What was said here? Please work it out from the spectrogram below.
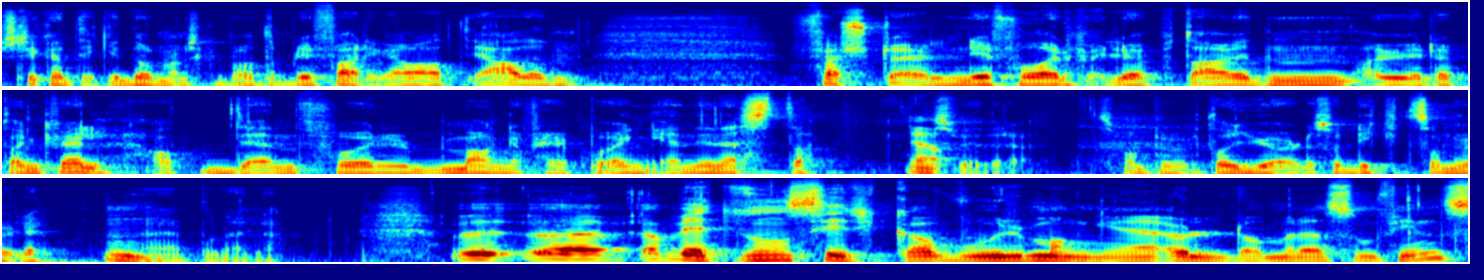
Slik at ikke dommeren skal på en måte bli farga av at ja, den første ølen de får i løpet av en, i løpet av en kveld, at den får mange flere poeng enn de neste. Ja. Så, videre. så man prøver å gjøre det så likt som mulig. Mm. på det hele. Uh, Vet du sånn cirka hvor mange øldommere som fins,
